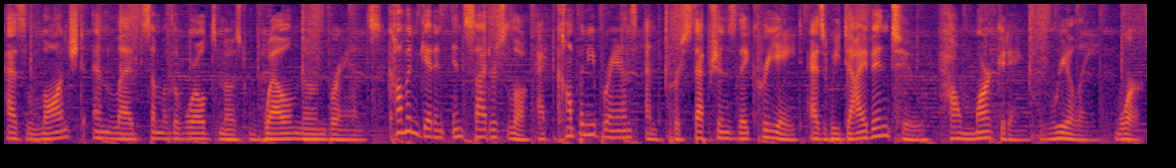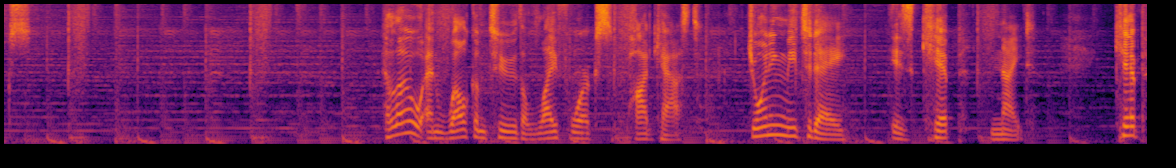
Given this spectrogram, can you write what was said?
has launched and led some of the world's most well known brands. Come and get an insider's look at company brands and the perceptions they create as we dive into how marketing really works. Hello, and welcome to the LifeWorks podcast. Joining me today is Kip Knight. Kip,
